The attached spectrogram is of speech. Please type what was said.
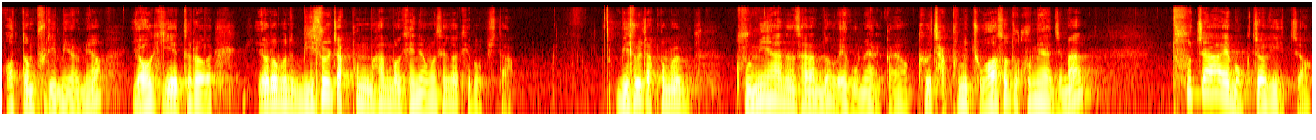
어떤 프리미엄이요? 여기에 들어가 여러분들 미술 작품 한번 개념을 생각해 봅시다. 미술 작품을 구매하는 사람들은 왜 구매할까요? 그 작품이 좋아서도 구매하지만 투자의 목적이 있죠.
